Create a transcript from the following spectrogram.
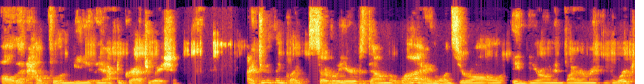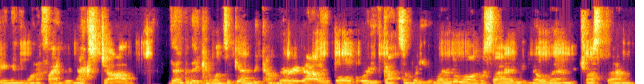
all that helpful immediately after graduation. I do think like several years down the line, once you're all in your own environment and you're working and you want to find your next job, then they can once again become very valuable. Or you've got somebody you learned alongside, you know them, you trust them,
